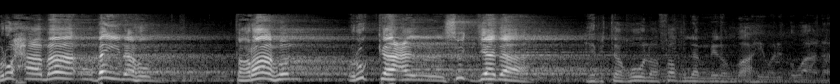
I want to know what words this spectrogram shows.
رحماء بينهم تراهم ركعا سجدا يبتغون فضلا من الله ورضوانا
